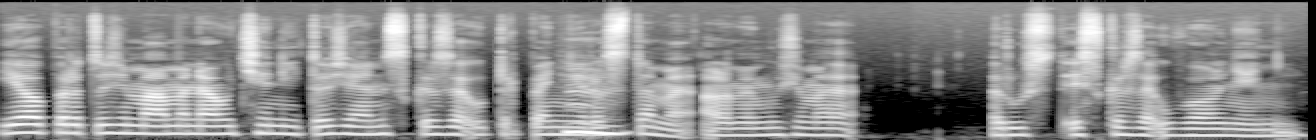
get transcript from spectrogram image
Jo, protože máme naučený to, že jen skrze utrpení hmm. rosteme, ale my můžeme růst i skrze uvolnění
